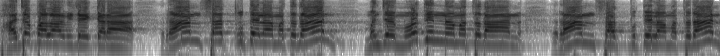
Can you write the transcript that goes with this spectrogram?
भाजपाला विजय करा. राम सातपुतेला मतदान म्हणजे मोदींना मतदान राम सातपुतेला मतदान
